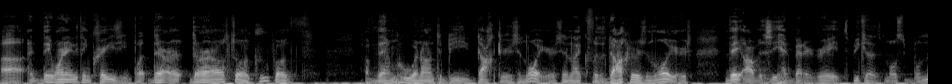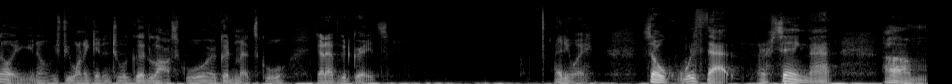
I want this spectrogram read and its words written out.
uh, they weren't anything crazy. But there are there are also a group of of them who went on to be doctors and lawyers. And like for the doctors and lawyers, they obviously had better grades because most people know, you know, if you want to get into a good law school or a good med school, you gotta have good grades. Anyway, so with that, or saying that, um,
